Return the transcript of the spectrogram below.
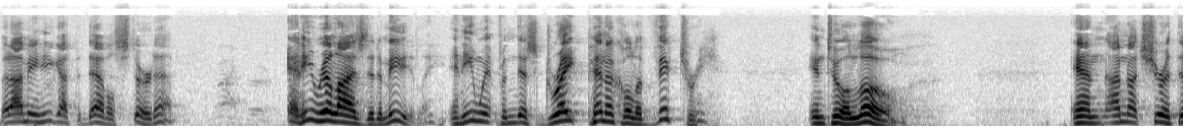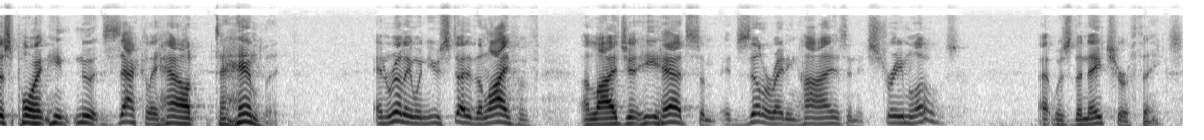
But I mean, he got the devil stirred up. And he realized it immediately. And he went from this great pinnacle of victory into a low. And I'm not sure at this point he knew exactly how to handle it. And really, when you study the life of Elijah, he had some exhilarating highs and extreme lows. That was the nature of things.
